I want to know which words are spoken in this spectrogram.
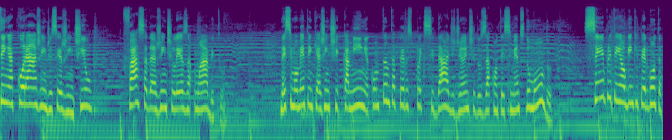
Tenha coragem de ser gentil. Faça da gentileza um hábito. Nesse momento em que a gente caminha com tanta perplexidade diante dos acontecimentos do mundo, sempre tem alguém que pergunta:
